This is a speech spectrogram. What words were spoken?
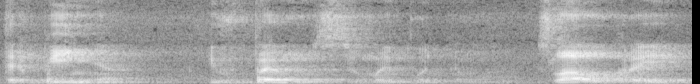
терпіння і впевненості в майбутньому. Слава Україні!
